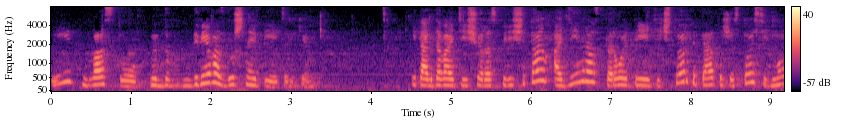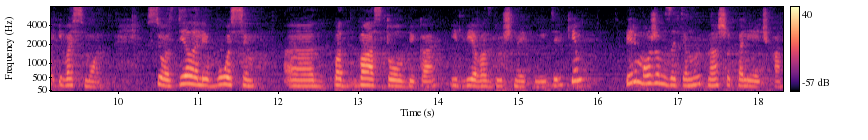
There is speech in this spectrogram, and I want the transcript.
и 2 столб, 2 воздушные петельки. Итак, давайте еще раз пересчитаем. Один раз, второй, третий, четвертый, пятый, шестой, седьмой и восьмой. Все, сделали 8 э, по 2 столбика и 2 воздушные петельки. Теперь можем затянуть наше колечко.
